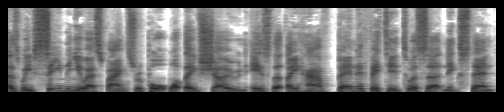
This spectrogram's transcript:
as we've seen the US banks report, what they've shown is that they have benefited to a certain extent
